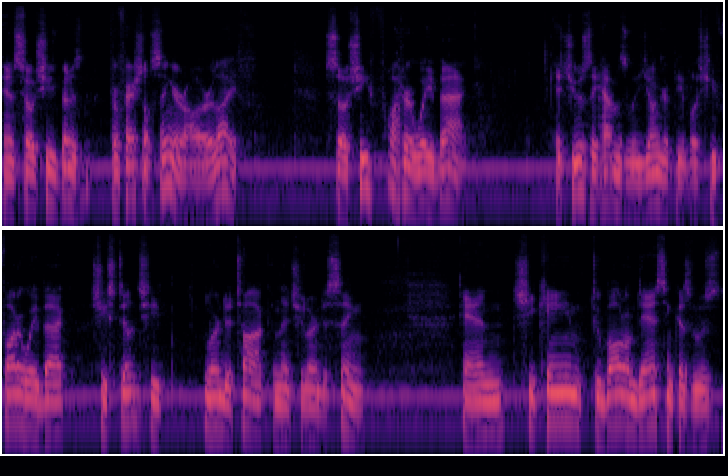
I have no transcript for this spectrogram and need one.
And so she's been a professional singer all her life. So she fought her way back. It usually happens with younger people. She fought her way back. She still she learned to talk and then she learned to sing. And she came to ballroom dancing because was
